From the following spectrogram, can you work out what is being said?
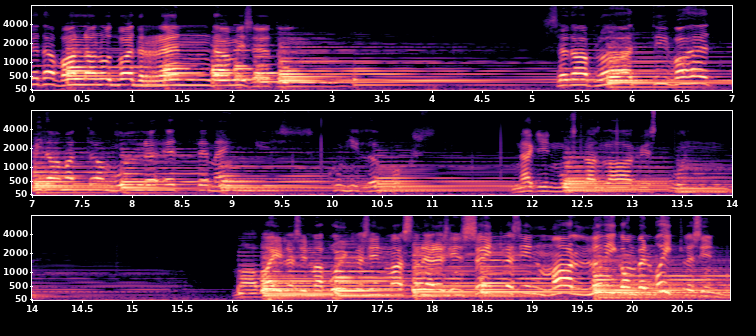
teda vallanud vaid rändamise tung. seda plaati vahet pidamata mulle ette mängis, kuni lõpuks nägin mustlaslaagrist und ma vaidlesin, ma puiklesin, ma sõnelesin, sõitlesin, ma lõvikombel võitlesin.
